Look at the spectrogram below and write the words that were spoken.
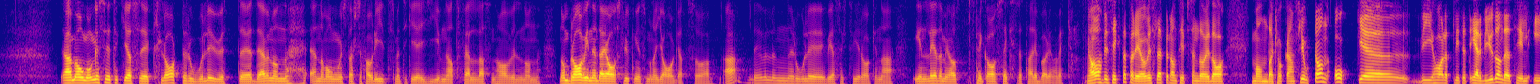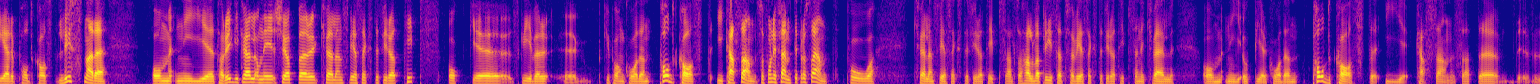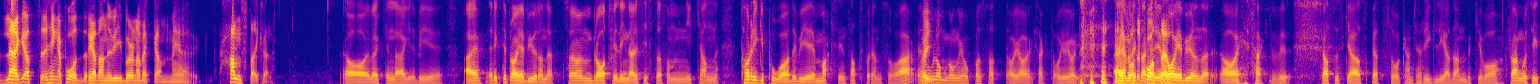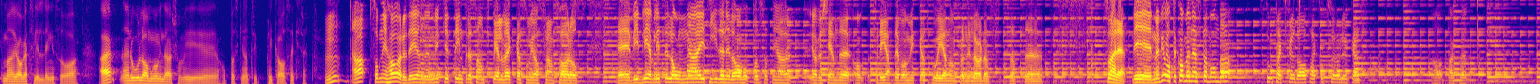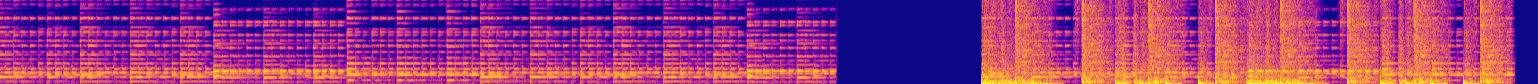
Ja, men omgången ser, tycker jag ser klart rolig ut. Eh, det är väl någon, en av omgångens största favoriter som jag tycker är givna att fälla. Sen har väl någon, någon bra vinnare där i avslutningen som man har jagat. Så ja, det är väl en rolig V64 att kunna inleda med att pricka av sex rätt här i början av veckan. Ja, vi siktar på det och vi släpper de tipsen då idag måndag klockan 14 och eh, vi har ett litet erbjudande till er podcastlyssnare om ni eh, tar rygg ikväll, om ni köper kvällens V64-tips och eh, skriver eh, kupongkoden podcast i kassan så får ni 50% på kvällens V64-tips, alltså halva priset för V64-tipsen ikväll om ni uppger koden podcast i kassan. Så att eh, läge att hänga på redan nu i början av veckan med Halmstad ikväll. Ja, verkligen läge. Det blir nej, riktigt bra erbjudande. Så jag har en bra tvilling där i sista som ni kan ta rygg på. Det blir maxinsats på den. Så ja, en rolig omgång. Jag hoppas att, ja, ja exakt, oj oj oj. nej, men exakt, det är bra erbjudande där. Ja, exakt. Klassiska spets och kanske ryggledaren brukar vara framgångsrikt när man jagar tvilling. Så Nej, en rolig omgång där som vi hoppas kunna pricka av sex rätt. Mm, ja, som ni hör, det är en mycket intressant spelvecka som vi har framför oss. Eh, vi blev lite långa i tiden idag, hoppas att ni har överseende för det. Det var mycket att gå igenom från i lördags, så att eh, så är det. Vi, men vi återkommer nästa måndag. Stort tack för idag, tack också Lukas. Ja, tack själv.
